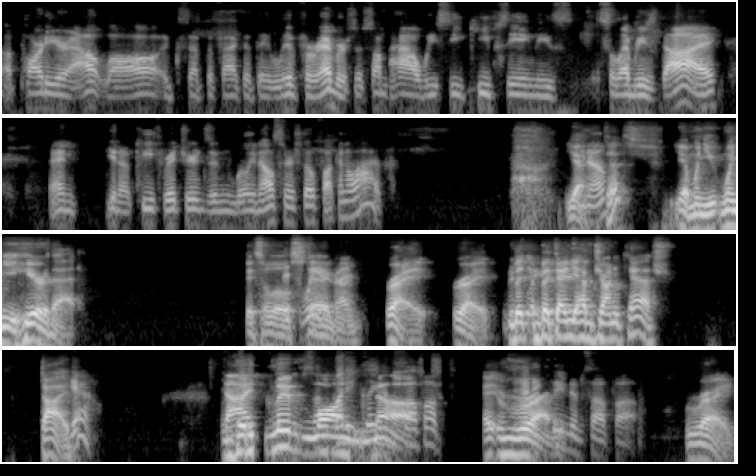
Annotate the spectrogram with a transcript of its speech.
of a partier outlaw, except the fact that they live forever. So somehow we see keep seeing these celebrities die, and you know Keith Richards and Willie Nelson are still fucking alive. Yeah, You know? that's yeah. When you when you hear that, it's a little It's weird, staggering. right? Right, It's but weird. but then you have Johnny Cash died. Yeah, but died, he lived himself- long but he cleaned enough. himself up. Eh, Right, cleaned himself up. right.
